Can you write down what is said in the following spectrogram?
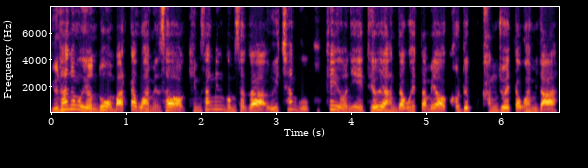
윤한홍 의원도 맞다고 하면서 김상민 검사가 의창구 국회의원이 되어야 한다고 했다며 거듭 강조했다고 합니다.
